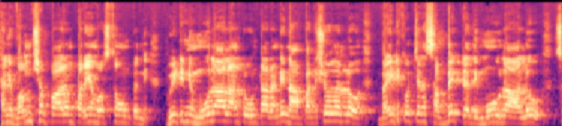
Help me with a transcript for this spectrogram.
కానీ వంశపారంపర్యం వస్తూ ఉంటుంది. వీటిని మూలాలు అంటూ ఉంటారండి. నా పరిశోధనలో బయటికి వచ్చిన సబ్ సబ్జెక్ట్ అది మూలాలు. సో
